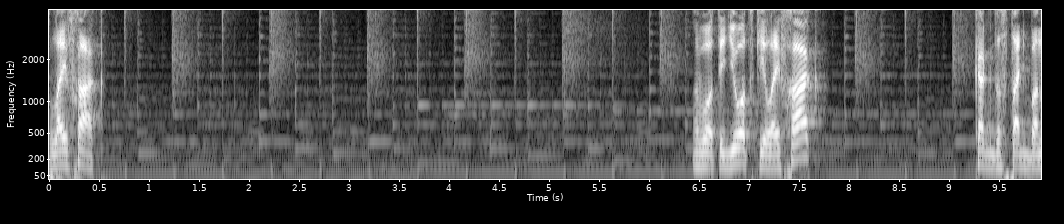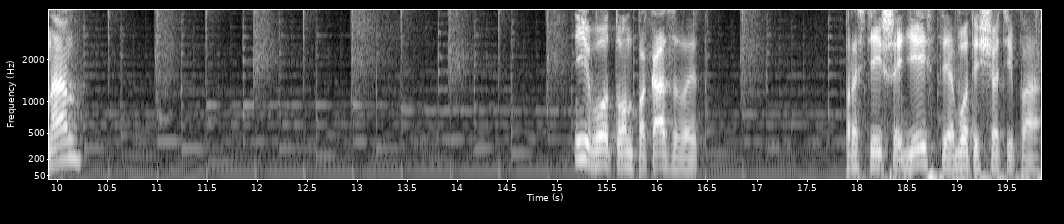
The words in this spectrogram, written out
лайфхак. Вот, идиотский лайфхак. Как достать банан. И вот он показывает простейшее действие. Вот еще типа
